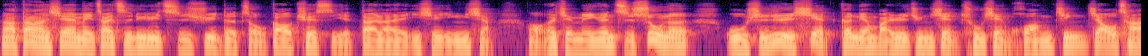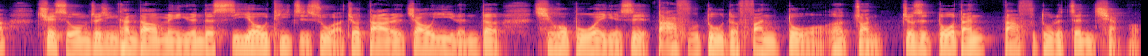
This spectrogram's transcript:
那当然，现在美债值利率持续的走高，确实也带来一些影响。哦，而且美元指数呢，五十日线跟两百日均线出现黄金交叉，确实，我们最近看到美元的 COT 指数啊，就大额交易人的期货部位也是大幅度的翻多，呃，转就是多单大幅度的增强哦。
